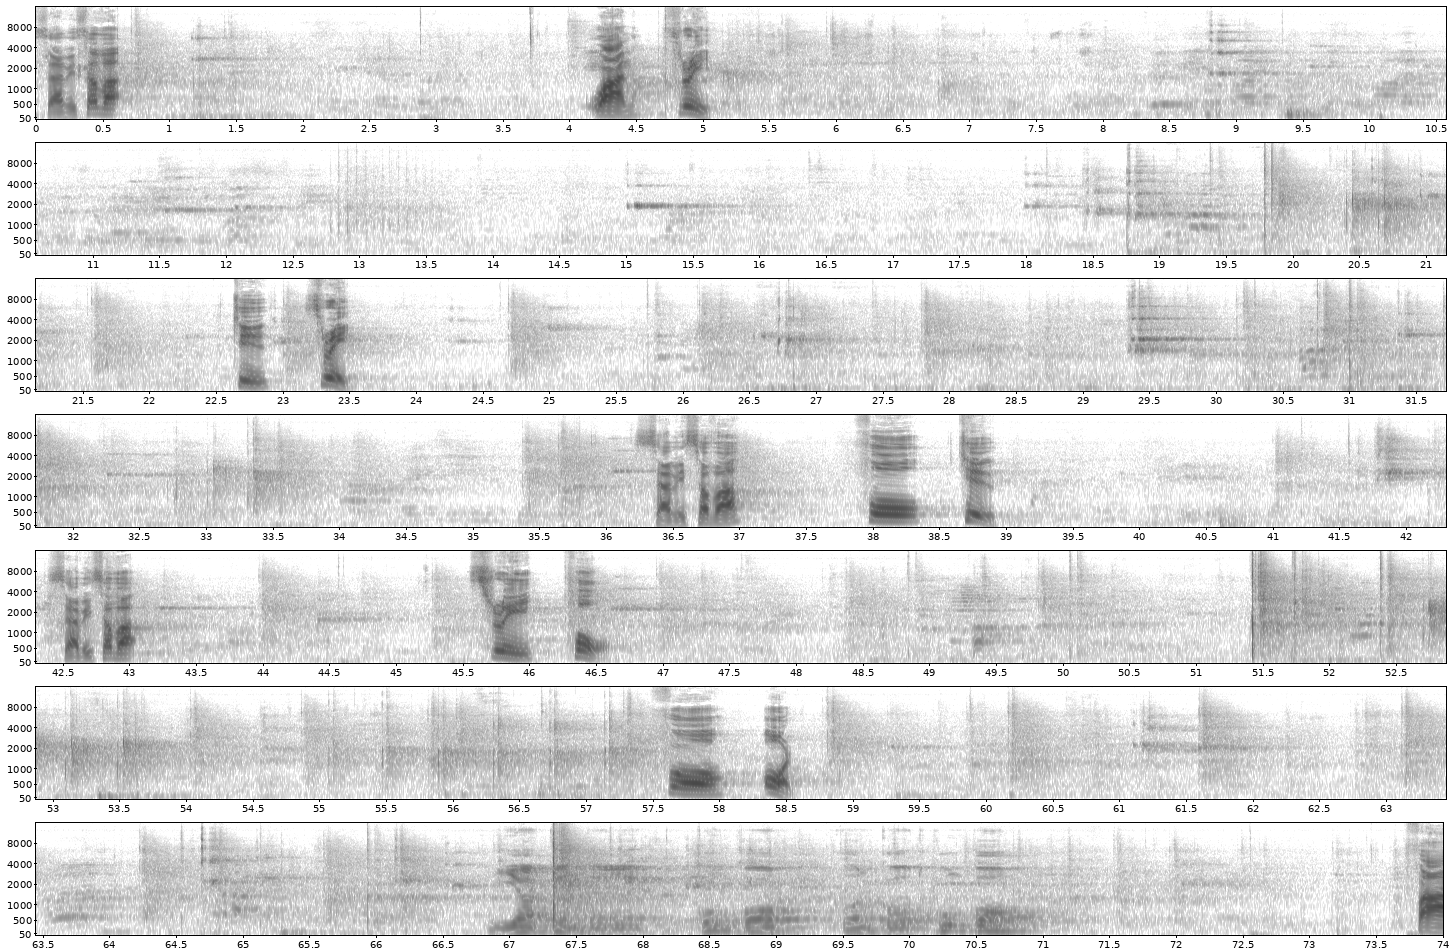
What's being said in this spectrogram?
Service over. One, three. Two, three. Service over. Four, two. Service over. Three, four. Four,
